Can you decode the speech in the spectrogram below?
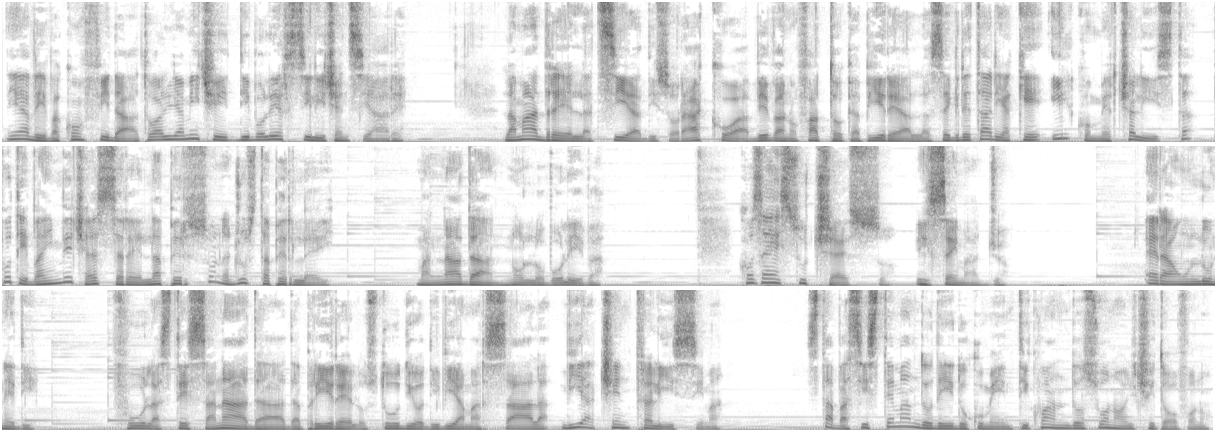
e aveva confidato agli amici di volersi licenziare. La madre e la zia di Soracco avevano fatto capire alla segretaria che il commercialista poteva invece essere la persona giusta per lei, ma Nada non lo voleva. Cosa è successo il 6 maggio? Era un lunedì. Fu la stessa Nada ad aprire lo studio di via Marsala, via Centralissima. Stava sistemando dei documenti quando suonò il citofono.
